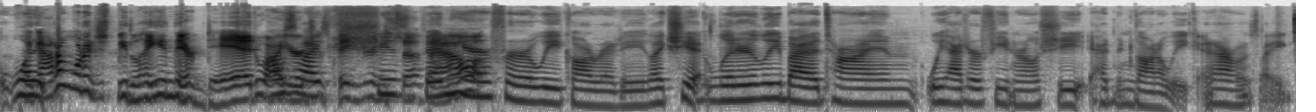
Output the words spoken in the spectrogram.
what? like, I don't want to just be laying there dead while you're like, just figuring she's stuff been out. here for a week already. Like she mm-hmm. literally, by the time we had her funeral, she had been gone a week, and I was like,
